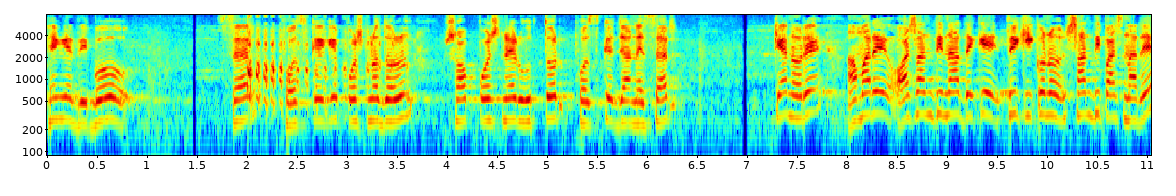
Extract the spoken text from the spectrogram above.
ভেঙে দিব। স্যার ফসকেকে প্রশ্ন ধরুন। সব প্রশ্নের উত্তর ফসকে জানে, স্যার। কেন রে? আমারে অশান্তি না দেখে তুই কি কোনো শান্তি পাস না রে?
